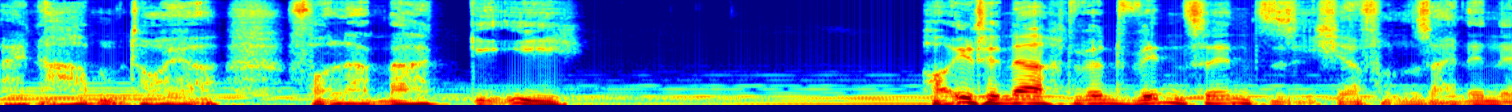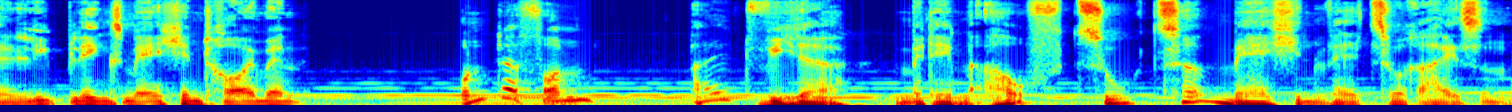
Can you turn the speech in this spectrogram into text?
Ein Abenteuer voller Magie. Heute Nacht wird Vincent sicher von seinen Lieblingsmärchen träumen und davon, bald wieder mit dem Aufzug zur Märchenwelt zu reisen.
